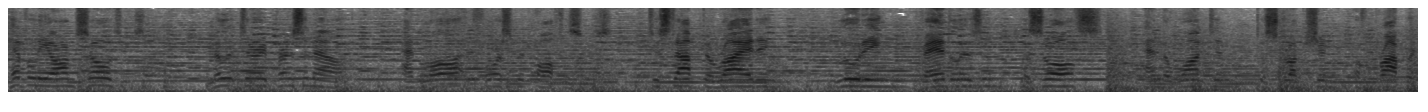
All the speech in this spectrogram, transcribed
heavily armed soldiers, military personnel, and law enforcement officers to stop the rioting, looting, vandalism, assaults, and the wanton destruction of property.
